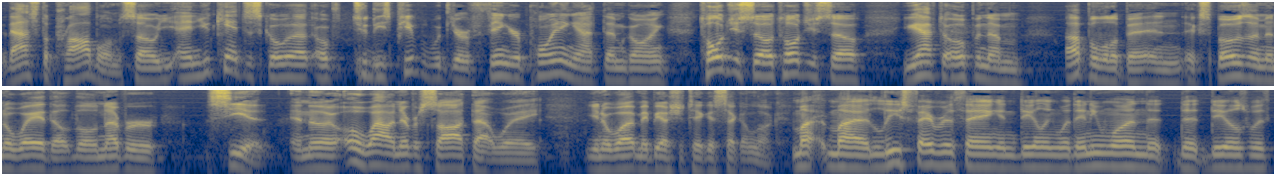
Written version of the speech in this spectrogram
That's the problem. So, and you can't just go out to these people with your finger pointing at them, going, "Told you so, told you so." You have to open them up a little bit and expose them in a way that they'll never see it, and they're like, "Oh wow, I never saw it that way." You know what? Maybe I should take a second look. My my least favorite thing in dealing with anyone that, that deals with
